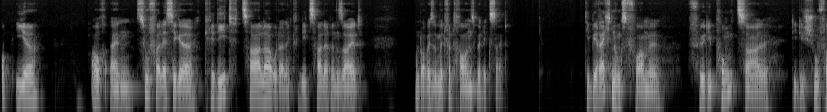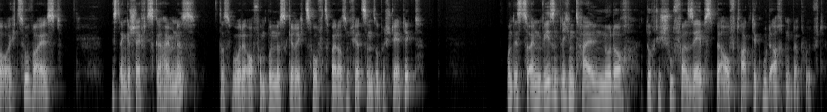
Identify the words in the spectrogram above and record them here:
ob ihr auch ein zuverlässiger Kreditzahler oder eine Kreditzahlerin seid und ob ihr somit vertrauenswürdig seid. Die Berechnungsformel für die Punktzahl, die die Schufa euch zuweist, ist ein Geschäftsgeheimnis. Das wurde auch vom Bundesgerichtshof 2014 so bestätigt und ist zu einem wesentlichen Teil nur doch durch die Schufa selbst beauftragte Gutachten überprüft.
